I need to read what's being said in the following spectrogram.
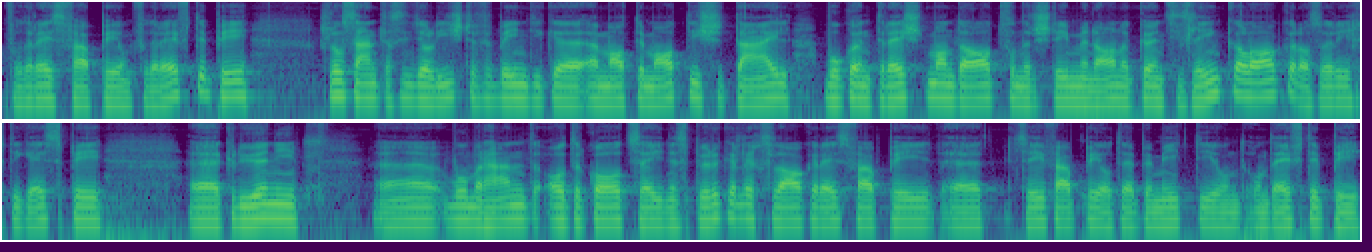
von der SVP und von der FDP. Schlussendlich sind ja Listenverbindungen ein mathematischer Teil, wo gehen die Restmandate von der Stimme an, gehen sie ins linke Lager, also Richtung SP, äh, Grüne, äh, wo wir haben, oder geht es in ein bürgerliches Lager, SVP, äh, CVP oder eben Mitte und, und FDP.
